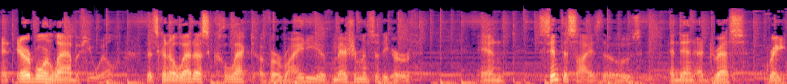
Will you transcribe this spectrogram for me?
an airborne lab, if you will, that's going to let us collect a variety of measurements of the Earth and synthesize those and then address great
